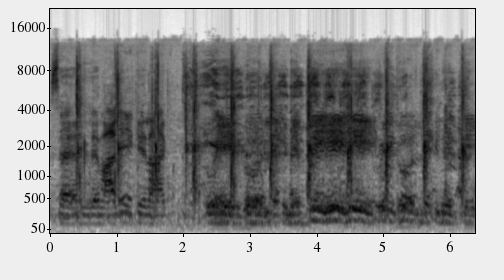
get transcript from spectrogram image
سلم عليك العجل. ويقول لك نبي ويقول لك نبي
